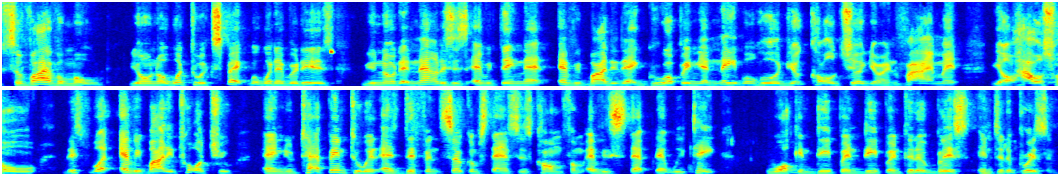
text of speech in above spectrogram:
survival mode. You don't know what to expect, but whatever it is, you know that now this is everything that everybody that grew up in your neighborhood, your culture, your environment, your household, this is what everybody taught you. And you tap into it as different circumstances come from every step that we take, walking deeper and deeper into the bliss, into the prison.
